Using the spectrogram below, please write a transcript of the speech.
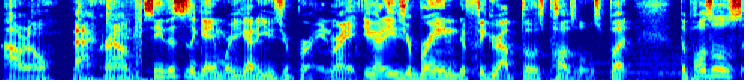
I don't know, background. See, this is a game where you gotta use your brain, right? You gotta use your brain to figure out those puzzles, but the puzzles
